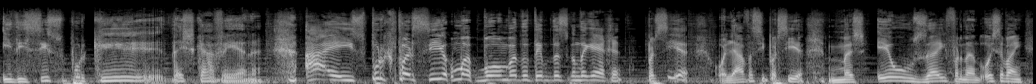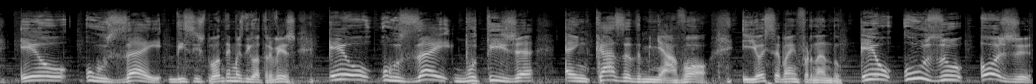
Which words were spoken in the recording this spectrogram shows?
E disse isso porque. Deixa cá ver. Ah, é isso, porque parecia uma bomba do tempo da Segunda Guerra. Parecia. Olhava-se e parecia. Mas eu usei, Fernando, ouça bem, eu usei, disse isto ontem, mas digo outra vez, eu usei botija em casa de minha avó. E ouça bem, Fernando, eu uso hoje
